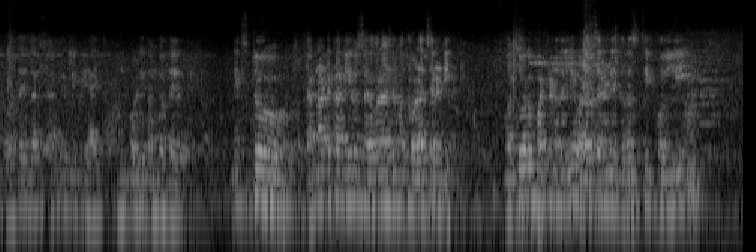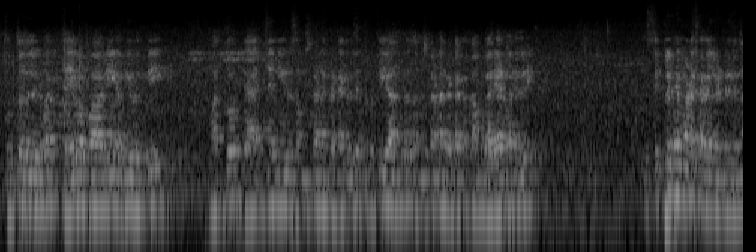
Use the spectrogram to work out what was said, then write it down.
ಅರವತ್ತೈದು ಲಕ್ಷ ಆಗಿರಲಿ ಬಿಡಿ, ಆಯ್ತು. ಒಂದು ಕೋಟಿ ತೊಂಬತ್ತೈದು. ನೆಕ್ಸ್ಟ್ ಕರ್ನಾಟಕ ನೀರು ಸರಬರಾಜು ಮತ್ತು ಒಳಚರಂಡಿ. ಮದ್ದೂರು ಪಟ್ಟಣದಲ್ಲಿ ಒಳಚರಂಡಿ ದುರಸ್ತಿ ಕೊಲ್ಲಿ ವೃತ್ತದಲ್ಲಿರುವ ದೇವಬಾವಿ ಅಭಿವೃದ್ಧಿ ಮತ್ತು ತ್ಯಾಜ್ಯ ನೀರು ಸಂಸ್ಕರಣಾ ಘಟಕದಲ್ಲಿ ತೃತೀಯ ಹಂತ ಸಂಸ್ಕರಣಾ ಘಟಕ ಕಾಮಗಾರಿ. ಯಾರು ಬಂದಿದ್ರಿ ಸಿಂಪ್ಲಿಫೈ ಮಾಡೋಕ್ಕಾಗಲ್ಲ ಇದನ್ನ?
